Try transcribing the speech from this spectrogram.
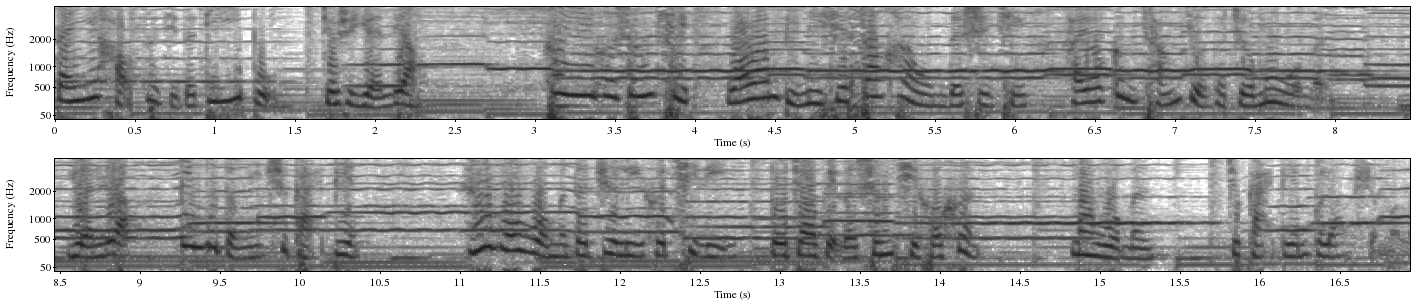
但医好自己的第一步就是原谅。恨意和生气往往比那些伤害我们的事情还要更长久的折磨我们。原谅并不等于去改变。如果我们的智力和气力都交给了生气和恨，那我们就改变不了什么了。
